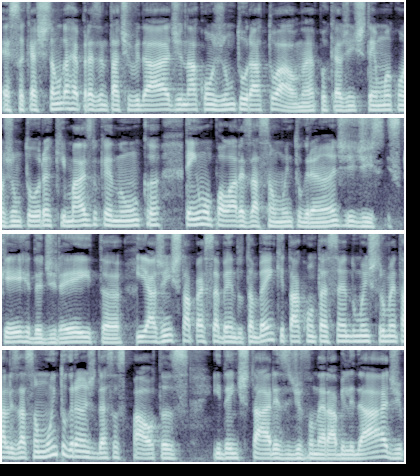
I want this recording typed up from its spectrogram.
essa questão da representatividade na conjuntura atual, né? Porque a gente tem uma conjuntura que mais do que nunca. Tem uma polarização muito grande de esquerda, direita, e a gente está percebendo também que está acontecendo uma instrumentalização muito grande dessas pautas identitárias e de vulnerabilidade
